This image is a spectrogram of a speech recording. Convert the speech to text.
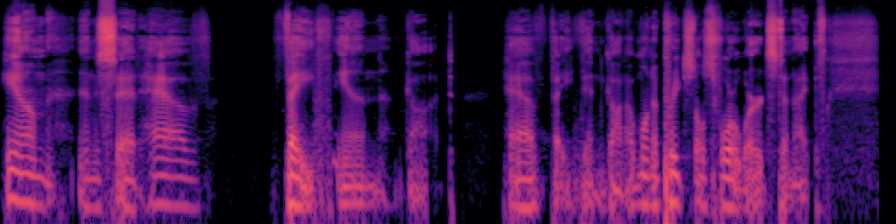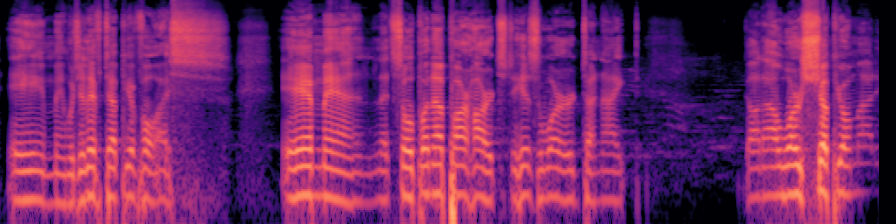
him and said, Have faith in God. Have faith in God. I want to preach those four words tonight. Amen. Would you lift up your voice? Amen. Let's open up our hearts to His word tonight. God, I worship your mighty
